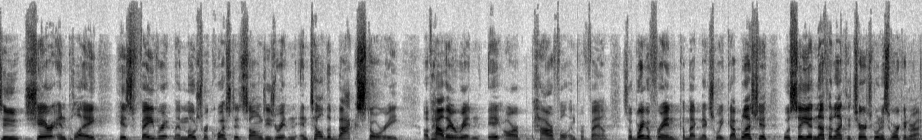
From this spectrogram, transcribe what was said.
to share and play his favorite and most requested songs he's written and tell the backstory of how they're written. They are powerful and profound. So bring a friend, come back next week. God bless you. We'll see you. Nothing like the church when it's working right.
